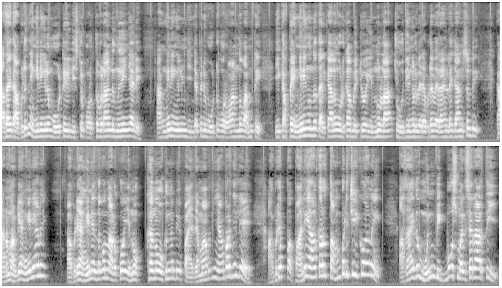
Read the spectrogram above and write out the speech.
അതായത് അവിടുന്ന് എങ്ങനെയെങ്കിലും വോട്ട് ലിസ്റ്റ് പുറത്ത് വിടാണ്ട് നിന്ന് കഴിഞ്ഞാൽ അങ്ങനെയെങ്കിലും ജിൻഡപ്പിന് വോട്ട് കുറവാണെന്ന് പറഞ്ഞിട്ട് ഈ കപ്പ എങ്ങനെയെങ്കിലും ഒന്ന് തൽക്കാലം കൊടുക്കാൻ പറ്റുമോ എന്നുള്ള ചോദ്യങ്ങൾ വരെ അവിടെ വരാനുള്ള ചാൻസ് ഉണ്ട്. കാരണം അവിടെ അങ്ങനെയാണ്. അവിടെ അങ്ങനെ എന്തെങ്കിലും നടക്കുമോ എന്നൊക്കെ നോക്കുന്നുണ്ട്. പരമാവധി ഞാൻ പറഞ്ഞില്ലേ അവിടെ പല ആൾക്കാരും തമ്പടിച്ചിരിക്കുവാണ്. അതായത് മുൻ ബിഗ് ബോസ് മത്സരാർത്ഥി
